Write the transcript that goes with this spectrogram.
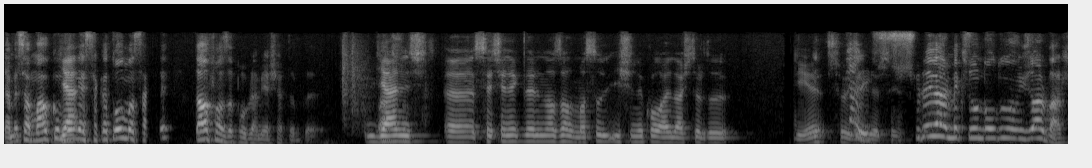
Yani mesela Malcolm yani, sakat olmasaydı daha fazla problem yaşatırdı. Yani e, seçeneklerin azalması işini kolaylaştırdı diye söyleyebilirsin. Yani süre vermek zorunda olduğun oyuncular var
